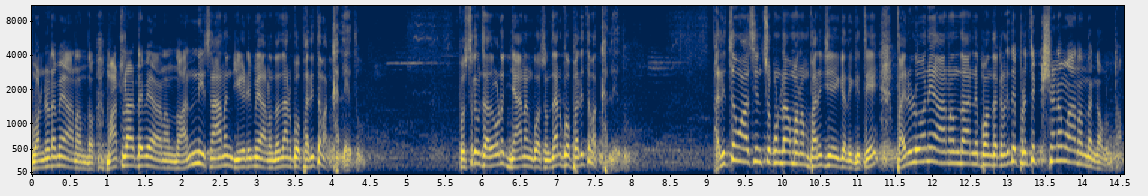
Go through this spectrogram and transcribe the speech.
వండడమే ఆనందం మాట్లాడడమే ఆనందం అన్ని స్నానం చేయడమే ఆనందం దానికి ఒక ఫలితం అక్కర్లేదు. పుస్తకం చదవడం జ్ఞానం కోసం దానికి ఒక ఫలితం అక్కర్లేదు. ఫలితం ఆశించకుండా మనం పని చేయగలిగితే పనిలోనే ఆనందాన్ని పొందగలిగితే ప్రతి క్షణం ఆనందంగా ఉంటాం.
